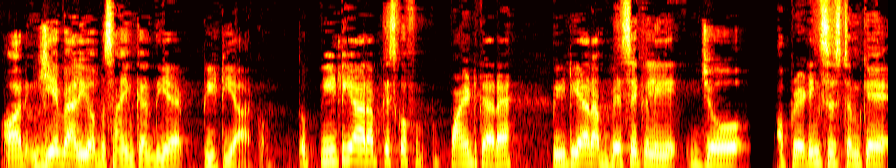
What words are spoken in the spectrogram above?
اور یہ ویلو اب اسائن کر دیا ہے پی ٹی آر کو. تو پی ٹی آر اب کس کو پوائنٹ کر رہا ہے؟ پی ٹی آر اب بیسیکلی جو آپریٹنگ سسٹم کے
